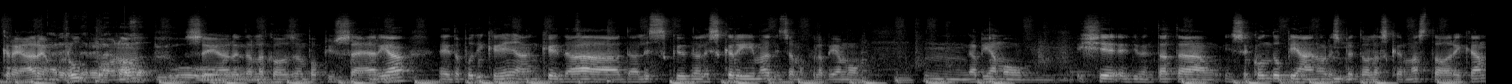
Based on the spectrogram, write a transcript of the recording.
creare un gruppo, no? più- Sì, a rendere la cosa un po' più seria e dopodiché anche da, dall'esc- dall'escrima diciamo che l'abbiamo mm, l'abbiamo esce- è diventata in secondo piano rispetto alla scherma storica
